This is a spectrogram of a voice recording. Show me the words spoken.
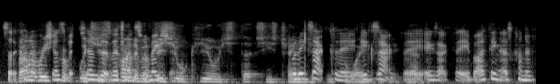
So it kind of, Valerie, she has a bit, she which has is a kind of a visual cue that she's changing. Well, away exactly, exactly, yeah. exactly. But I think that's kind of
